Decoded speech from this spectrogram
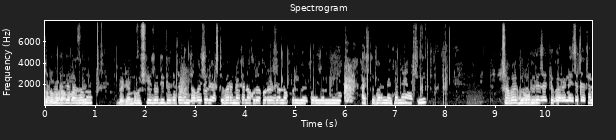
ছোট ঘর দেখেন। অবশ্যই যদি দেখে থাকেন সবাই চলে আসতে পারেন এখানে জন্য পরিবার পরিজন নিয়ে আসতে পারেন এখানে আসি। সবাই ঘুরে ফিরে যাইতে পারেন। এই যে দেখেন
